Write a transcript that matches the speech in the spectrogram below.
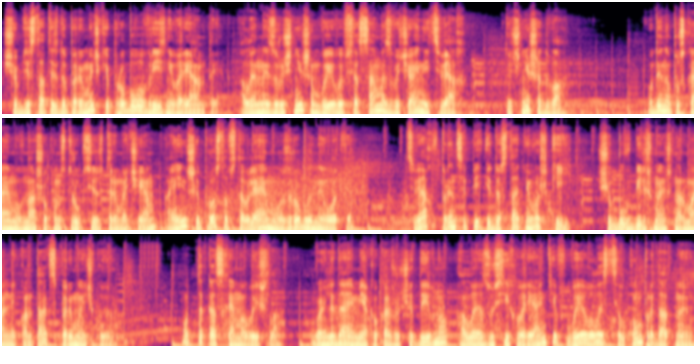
Щоб дістатись до перемички, пробував різні варіанти, але найзручнішим виявився саме звичайний цвях, точніше два. Один опускаємо в нашу конструкцію з тримачем, а інший просто вставляємо у зроблений отвір. Цвях, в принципі, і достатньо важкий, щоб був більш-менш нормальний контакт з перемичкою. От така схема вийшла. Виглядає, м'яко кажучи, дивно, але з усіх варіантів виявилась цілком придатною.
